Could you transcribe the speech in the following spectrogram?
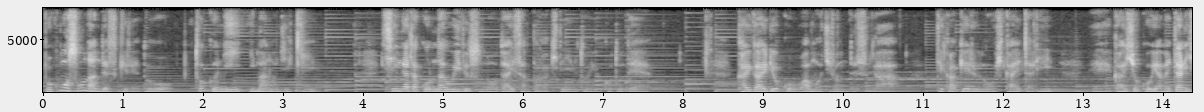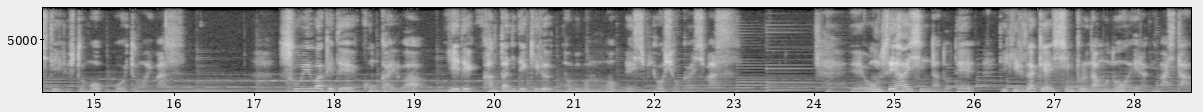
僕もそうなんですけれど、特に今の時期、新型コロナウイルスの第3波が来ているということで、海外旅行はもちろんですが、出かけるのを控えたり、えー、外食をやめたりしている人も多いと思います。そういうわけで今回は家で簡単にできる飲み物のレシピを紹介します。えー、音声配信などでできるだけシンプルなものを選びました。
